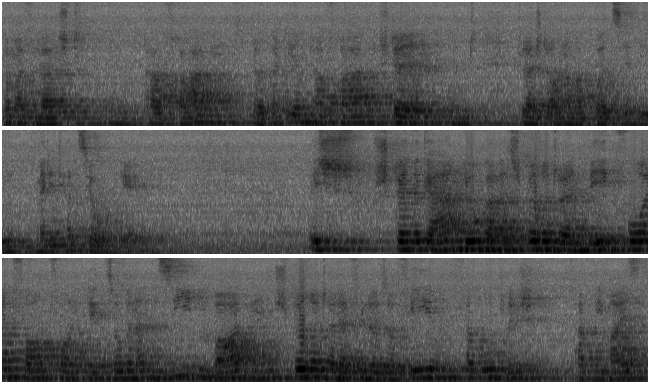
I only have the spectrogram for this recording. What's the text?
können wir vielleicht ein paar Fragen oder könnt ihr ein paar Fragen stellen und vielleicht auch noch mal kurz in die Meditation gehen. Ich stelle gern Yoga als spirituellen Weg vor in Form von den sogenannten sieben Worten spiritueller Philosophie und vermutlich haben die meisten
